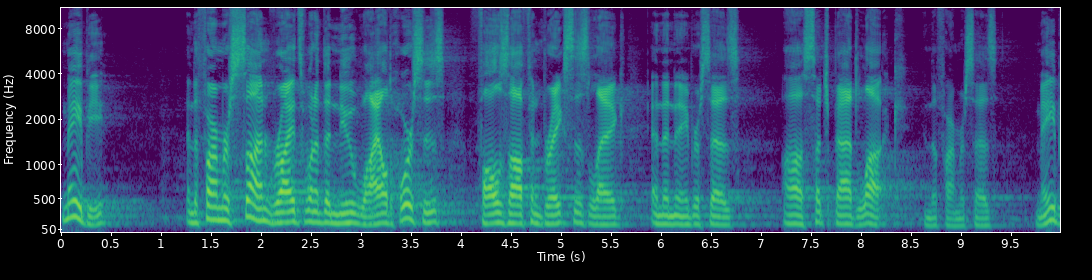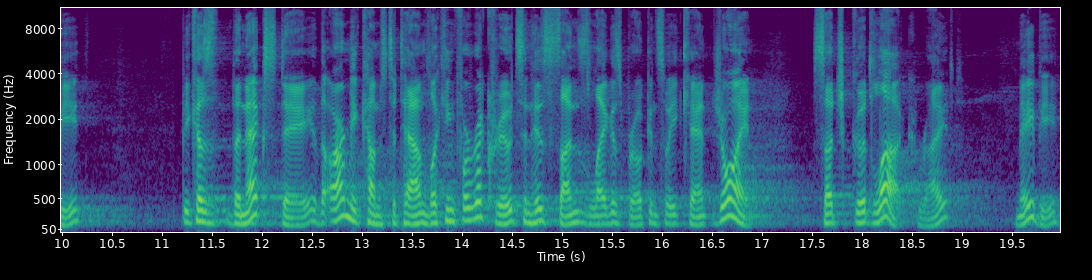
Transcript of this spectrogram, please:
Maybe. And the farmer's son rides one of the new wild horses, falls off and breaks his leg, and the neighbor says, Oh, such bad luck. And the farmer says, Maybe. Because the next day, the army comes to town looking for recruits, and his son's leg is broken, so he can't join. Such good luck, right? Maybe.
